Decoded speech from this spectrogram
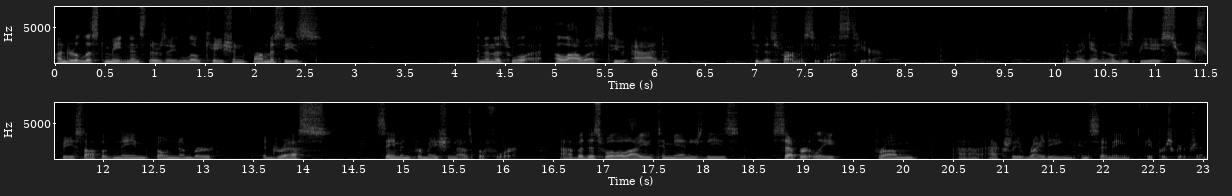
Under list maintenance, there's a location pharmacies. And then this will allow us to add to this pharmacy list here. And again, it'll just be a search based off of name, phone number, address, same information as before. Uh, but this will allow you to manage these separately from uh, actually writing and sending a prescription.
